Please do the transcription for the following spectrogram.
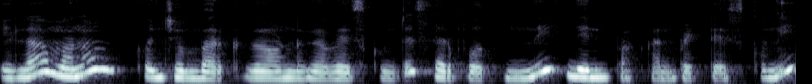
ఇలా మనం కొంచెం బరకగా ఉండగా వేసుకుంటే సరిపోతుంది. దీన్ని పక్కన పెట్టేసుకుని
